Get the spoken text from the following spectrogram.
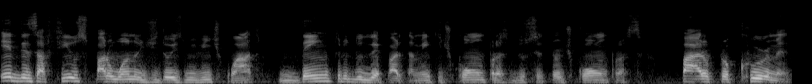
e desafios para o ano de 2024 dentro do departamento de compras, do setor de compras, para o procurement.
